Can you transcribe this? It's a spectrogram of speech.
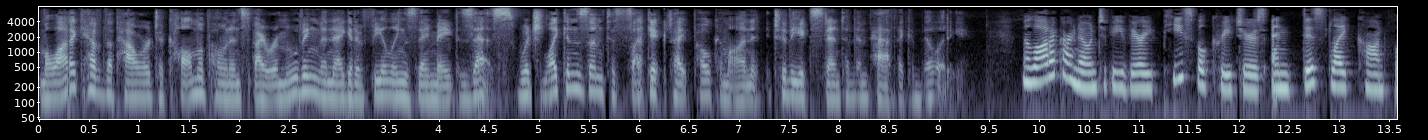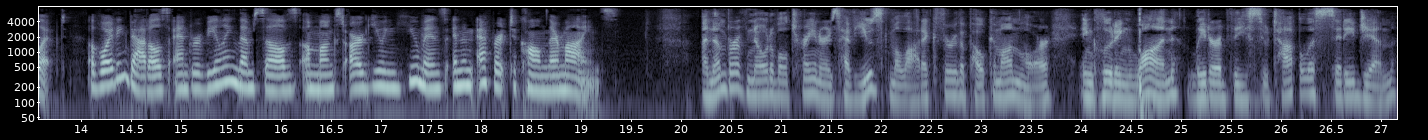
Milotic have the power to calm opponents by removing the negative feelings they may possess, which likens them to psychic type Pokemon to the extent of empathic ability. Milotic are known to be very peaceful creatures and dislike conflict, avoiding battles and revealing themselves amongst arguing humans in an effort to calm their minds. A number of notable trainers have used Milotic through the Pokemon lore, including Juan, leader of the Sootopolis City Gym,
